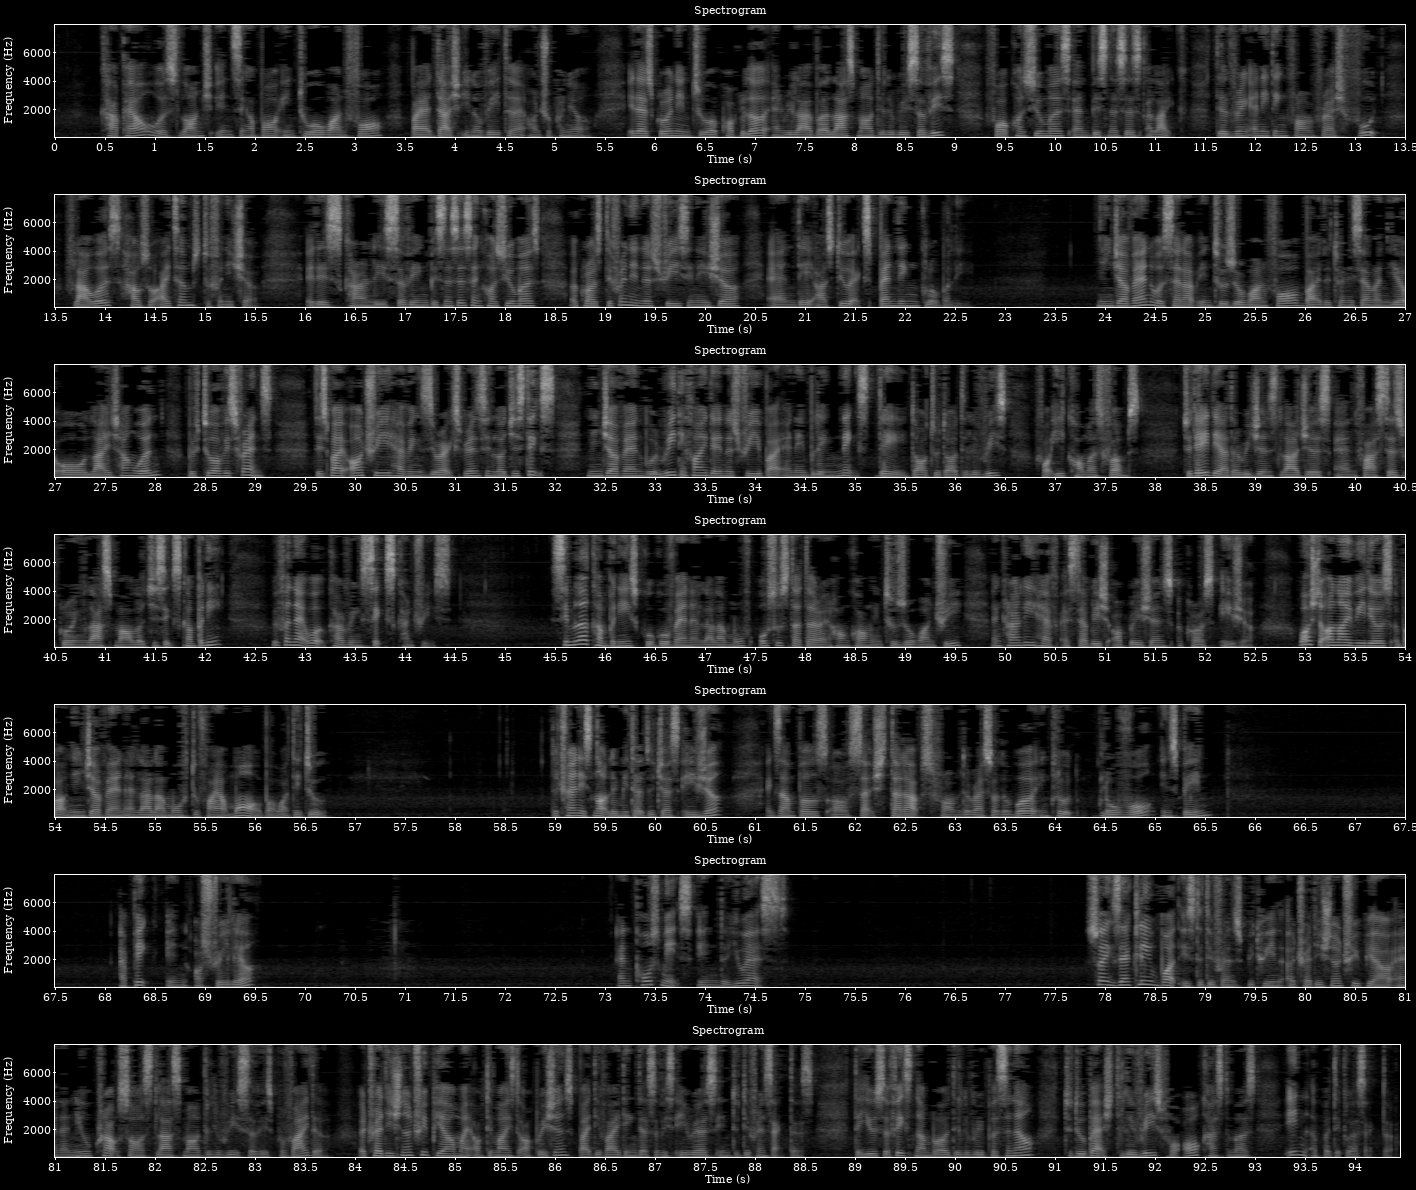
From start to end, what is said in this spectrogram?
Capel was launched in Singapore in 2014 by a Dutch innovator and entrepreneur. It has grown into a popular and reliable last mile delivery service for consumers and businesses alike, delivering anything from fresh food, flowers, household items to furniture. It is currently serving businesses and consumers across different industries in Asia and they are still expanding globally. Ninja Van was set up in 2014 by the 27 year old Lai Changwen with two of his friends. Despite all three having zero experience in logistics, Ninja Van would redefine the industry by enabling next day door to door deliveries for e commerce firms. Today, they are the region's largest and fastest growing last mile logistics company with a network covering six countries. Similar companies, GoGoVan and Lalamove, also started in Hong Kong in 2013 and currently have established operations across Asia. Watch the online videos about Ninja Van and Lalamove to find out more about what they do. The trend is not limited to just Asia. Examples of such startups from the rest of the world include Glovo in Spain, Epic in Australia, and Postmates in the US. So exactly what is the difference between a traditional 3PL and a new crowdsourced last mile delivery service provider? A traditional 3PL might optimize the operations by dividing their service areas into different sectors. They use a fixed number of delivery personnel to do batch deliveries for all customers in a particular sector.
